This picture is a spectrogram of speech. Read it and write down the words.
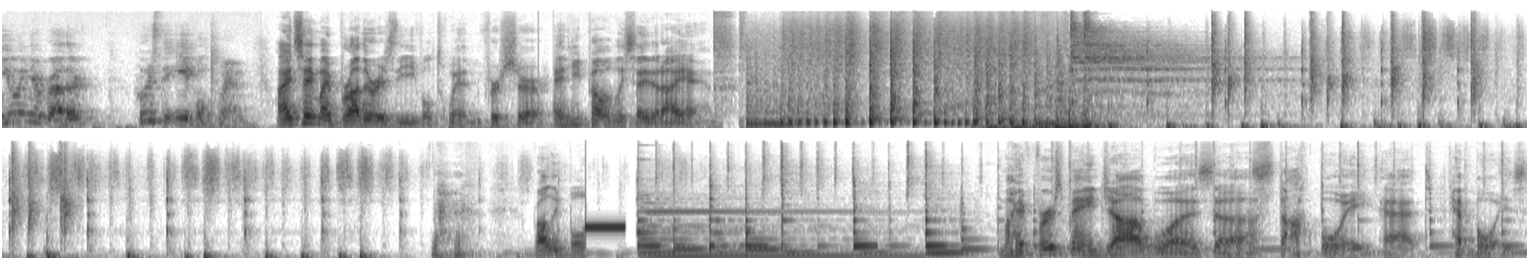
you and your brother, who's the evil twin? I'd say my brother is the evil twin, for sure. And he'd probably say that I am. probably bull. My first paying job was uh, stock boy at Pep Boys,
